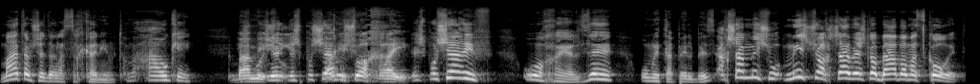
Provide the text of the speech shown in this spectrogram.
מה אתה משדר לשחקנים? אתה אומר, אה אוקיי, בא יש, מישהו, יש פה שריף, בא מישהו אחראי, יש פה שריף, הוא אחראי על זה, הוא מטפל בזה. עכשיו מישהו, מישהו עכשיו יש לו בעיה במשכורת.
